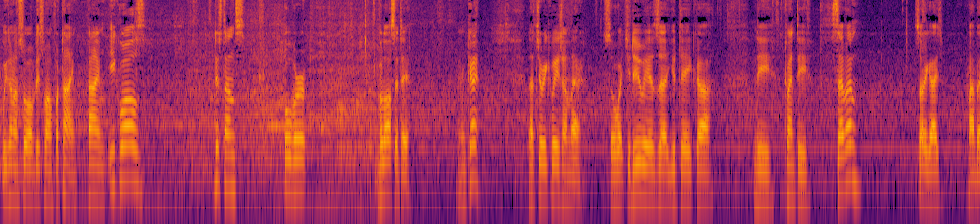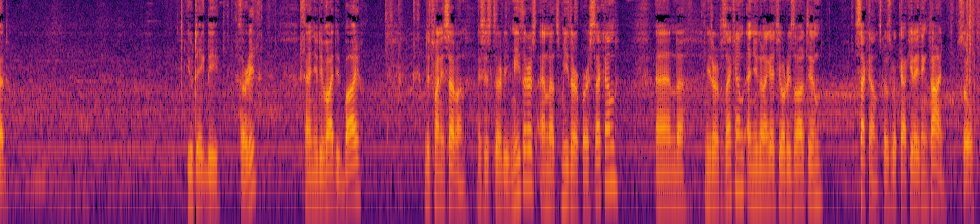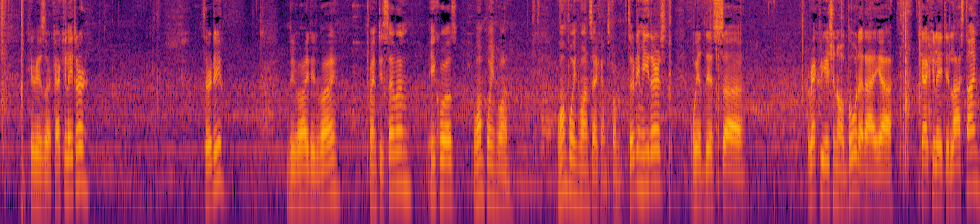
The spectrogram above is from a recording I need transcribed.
we're gonna solve this one for time. Time equals distance over velocity. Okay? That's your equation there. So what you do is uh, you take uh, the 27 sorry guys. My bad. You take the 30 and you divide it by the 27 this is 30 meters and that's meter per second and uh, meter per second and you're gonna get your result in seconds because we're calculating time. So here is a calculator. 30 divided by 27 equals 1.1 1.1 seconds from 30 meters with this uh, recreational bow that I uh, calculated last time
